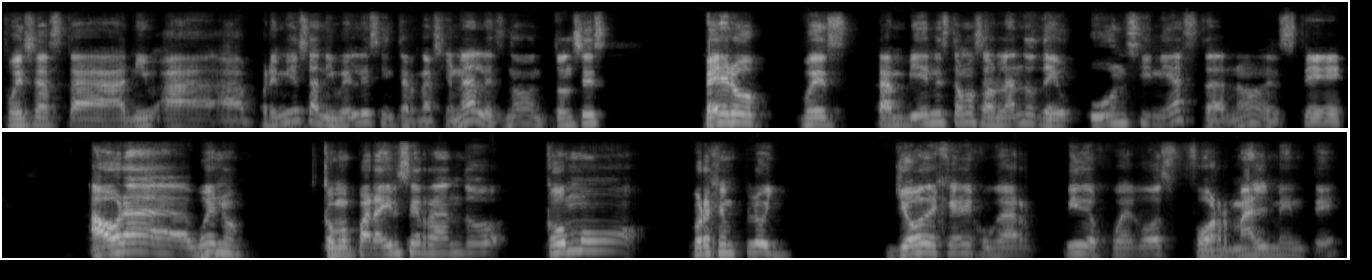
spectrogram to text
pues hasta a, a premios a niveles internacionales, ¿no? Entonces, pero pues también estamos hablando de un cineasta, ¿no? Este, ahora, bueno, como para ir cerrando, ¿cómo, por ejemplo, yo dejé de jugar videojuegos formalmente,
